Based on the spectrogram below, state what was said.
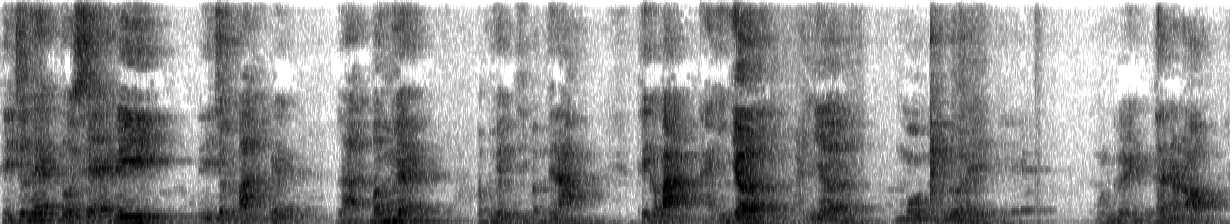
Thì trước hết tôi sẽ đi đi cho các bạn biết là bấm huyệt bấm huyệt thì bấm thế nào? Thì các bạn hãy nhờ hãy nhờ một người một người thân nào đó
